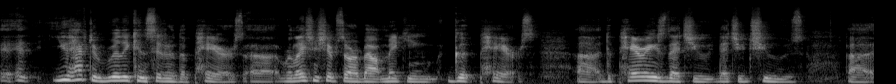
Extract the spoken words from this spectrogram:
it, you have to really consider the pairs. Uh, relationships are about making good pairs. Uh, the pairings that you that you choose uh,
